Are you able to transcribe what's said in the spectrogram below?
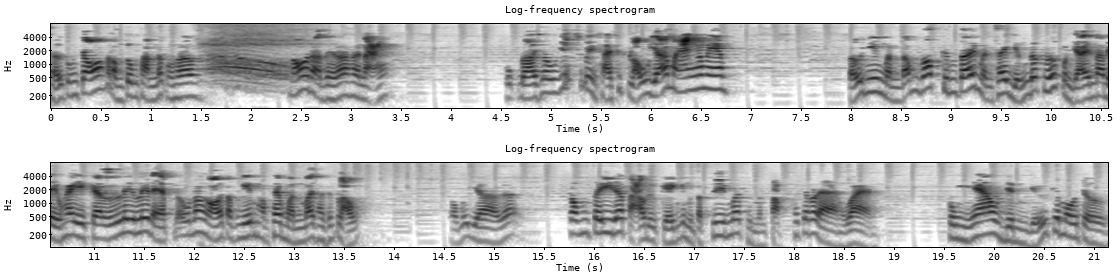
sự con chó cái lòng trung thành nó còn hơn. Nói ra thì nó hơi nặng. Cuộc đời sao ghét cái xài xích lậu giả man lắm em? Tự nhiên mình đóng góp kinh tế mình xây dựng đất nước mình dạy người ta đều hay kìa lý, lý đẹp đâu nó ngồi tập gym học theo mình mới thành xích lậu. Còn bây giờ á công ty đã tạo điều kiện cho mình tập gym á thì mình tập phải cho nó đàng hoàng. Cùng nhau gìn giữ cái môi trường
